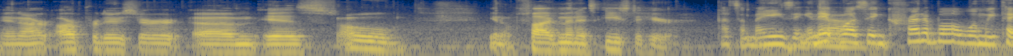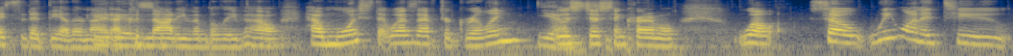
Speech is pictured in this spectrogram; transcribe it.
And our, our producer um, is, oh, you know, five minutes east of here. That's amazing. And it was incredible when we tasted it the other night. It i could not even believe how how moist it was after grilling. It was just incredible. Well so we wanted to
